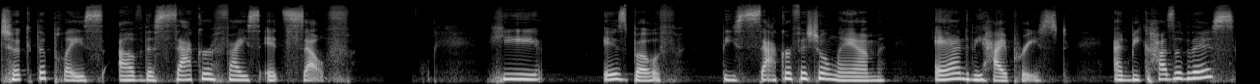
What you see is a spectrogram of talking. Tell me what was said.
took the place of the sacrifice itself. He is both the sacrificial lamb and the high priest. And because of this,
